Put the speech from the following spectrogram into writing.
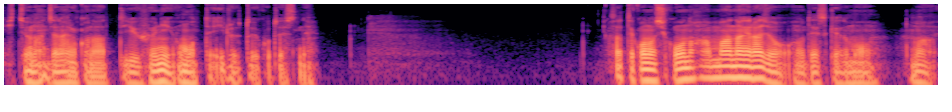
必要なんじゃないのかなっていうふうに思っているということですね。さて、この思考のハンマー投げラジオですけれども、まあ、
